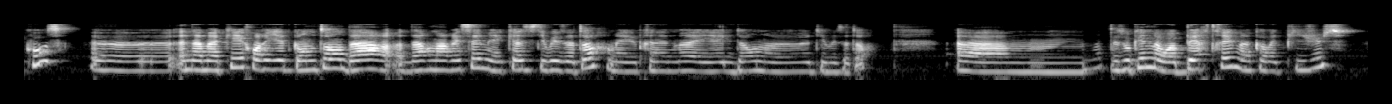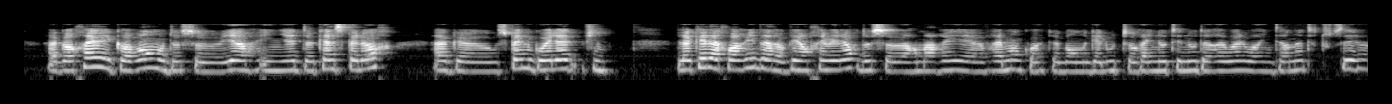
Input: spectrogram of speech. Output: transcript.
koz. Euh, an gantan dar, dar marese me kaz diwezator, me prenet ma e Eildorn euh, diwezator. Um, ken ma oa bertre ma kovet plijus. Hag euh, ya, inet kalspellor hag euh, ouspen gwelet, fin, laket ar c'hoari da ve an c'hemelor deus euh, euh, vraiment quoi, de gant galout euh, reino teno da rewal war internet, tout se... Euh,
